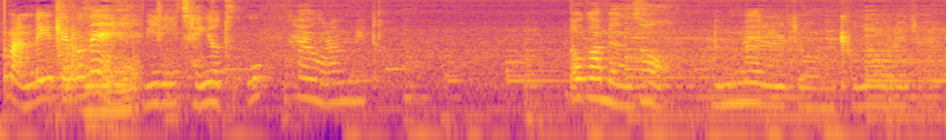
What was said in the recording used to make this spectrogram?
그러면 안 되기 때문에 미리 쟁여두고 사용을 합니다. 떠가면서 눈매를 좀 교정을 해줘요.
